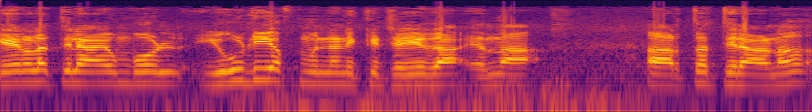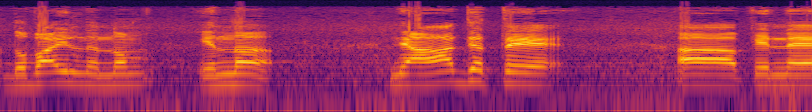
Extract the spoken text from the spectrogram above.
കേരളത്തിലാകുമ്പോൾ യു ഡി എഫ് മുന്നണിക്ക് ചെയ്യുക എന്ന അർത്ഥത്തിലാണ് ദുബായിൽ നിന്നും ഇന്ന് ആദ്യത്തെ പിന്നെ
